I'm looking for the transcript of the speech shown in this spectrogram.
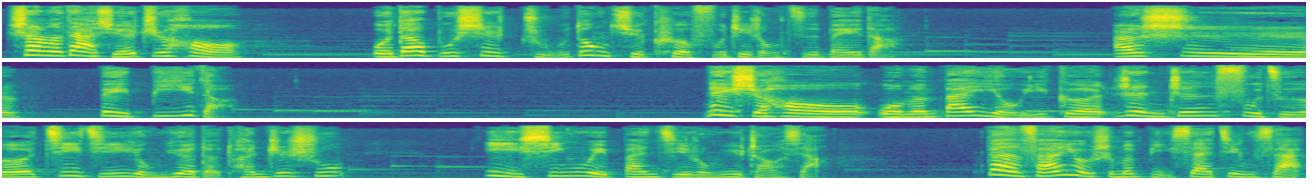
上了大学之后，我倒不是主动去克服这种自卑的，而是被逼的。那时候我们班有一个认真负责、积极踊跃的团支书，一心为班级荣誉着想。但凡有什么比赛、竞赛，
